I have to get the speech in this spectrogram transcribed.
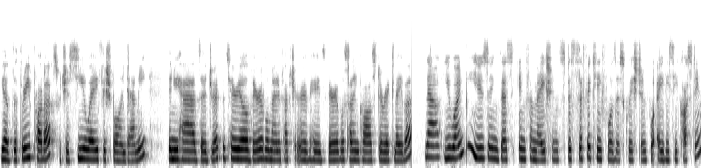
You have the three products, which is COA, Fishbowl, and Dammy. Then you have the direct material, variable manufacturing overheads, variable selling costs, direct labor. Now, you won't be using this information specifically for this question for ABC costing,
